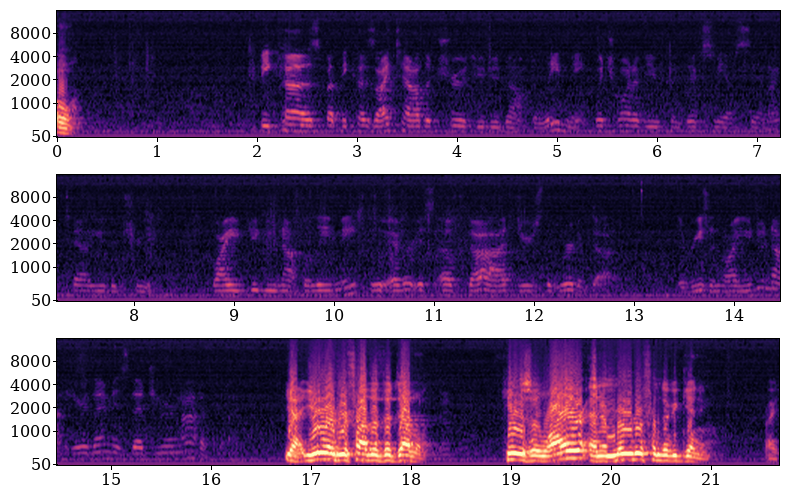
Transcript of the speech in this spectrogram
Oh, Because, but because I tell the truth, you do not believe me. Which one of you convicts me of sin? I tell you the truth. Why do you not believe me? Whoever is of God hears the word of God. The reason why you do not hear them is that you are not of God. Yeah, you are of your father the devil. He was a liar and a murderer from the beginning. Right,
